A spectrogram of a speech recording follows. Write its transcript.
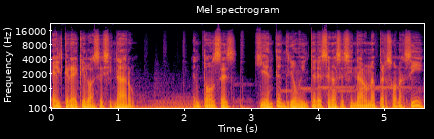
él cree que lo asesinaron. Entonces, ¿quién tendría un interés en asesinar a una persona así?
